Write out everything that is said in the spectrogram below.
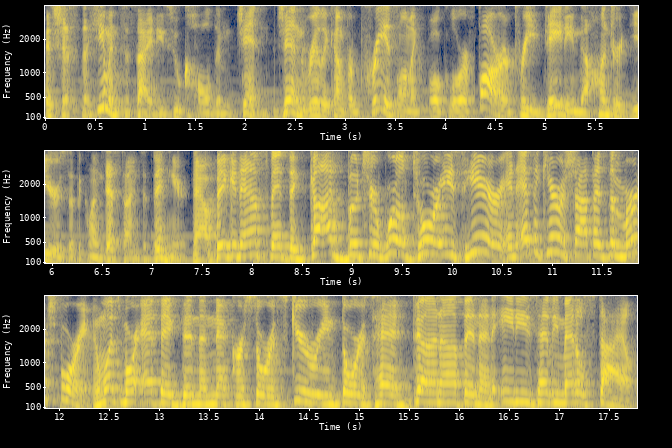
It's just the human societies who call them Jinn. Jinn really come from pre-Islamic folklore, far predating the hundred years that the clandestines have been here. Now, big announcement, the God Butcher World Tour is here, and Epic Hero Shop has the merch for it. And what's more epic than the Necrosword skewering Thor's head done up in an 80s heavy metal style?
